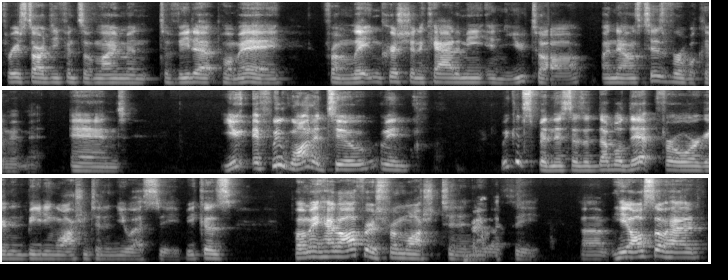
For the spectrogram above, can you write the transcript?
three-star defensive lineman Tavita Pome'e from Layton Christian Academy in Utah announced his verbal commitment. And you, if we wanted to, I mean, we could spin this as a double dip for Oregon in beating Washington and USC because Pome'e had offers from Washington and USC. Um, he also had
